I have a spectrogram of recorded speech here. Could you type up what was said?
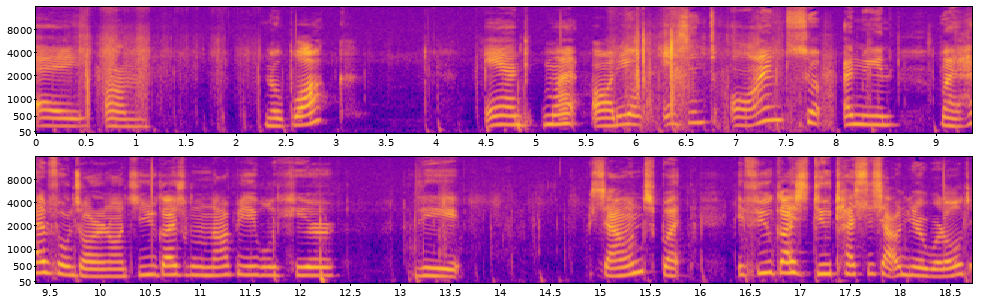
a um note block. And my audio isn't on, so I mean my headphones aren't on, so you guys will not be able to hear the sounds. But if you guys do test this out in your world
